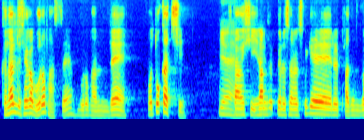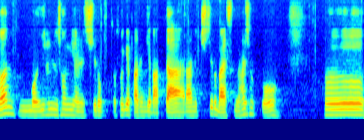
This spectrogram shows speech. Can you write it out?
그날도 제가 물어봤어요. 물어봤는데 뭐 똑같이 예. 그 당시 이남석 변호사를 소개를 받은 건 뭐 윤석열 씨로부터 소개받은 게 맞다라는 취지로 말씀을 하셨고 그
